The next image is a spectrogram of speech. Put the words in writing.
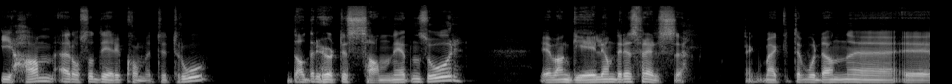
I ham er også dere kommet til tro, da dere hørte sannhetens ord, evangeliet om deres frelse. Tenk merke til hvordan eh, eh,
